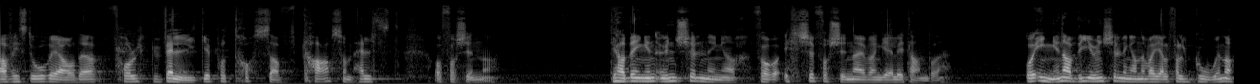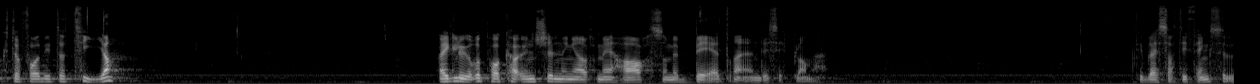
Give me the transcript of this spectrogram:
av historier der folk velger på tross av hva som helst å forkynne. De hadde ingen unnskyldninger for å ikke forkynne evangeliet til andre. Og ingen av de unnskyldningene var i alle fall gode nok til å få dem til å tie. Og Jeg lurer på hva unnskyldninger vi har som er bedre enn disiplene. De ble satt i fengsel,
